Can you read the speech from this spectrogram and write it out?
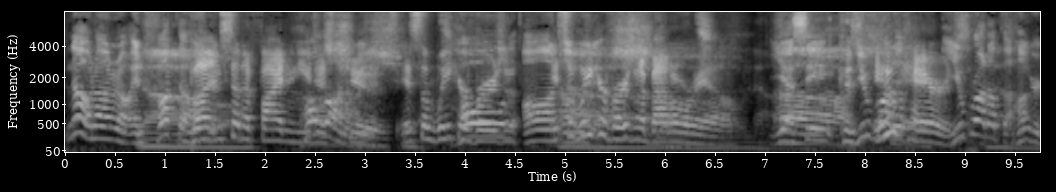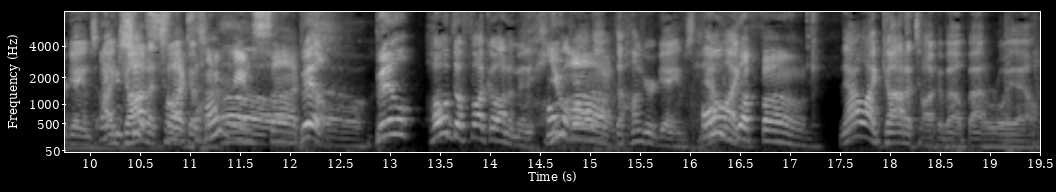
No, no, no, no, and No. fuck the Oh. But Hunger instead of fighting, you Hold just on a minute. choose. It's the weaker Hold version. on It's a a weaker minute. version of Battle Royale. Yeah, see, uh, Oh, because you Who brought up, cares? you brought up the Hunger Games. Like, I this gotta shit talk sucks. The about Hunger Games oh, suck. Bill. Bill. Hold the fuck on a minute. Hold you brought on. up the Hunger Games. Hold now I the phone. now I gotta talk about Battle Royale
